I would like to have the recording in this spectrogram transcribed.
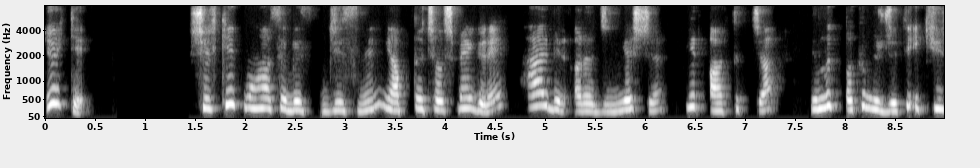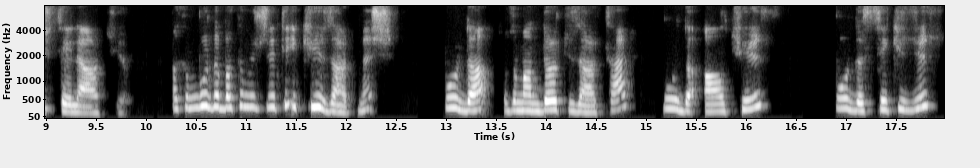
Diyor ki şirket muhasebecisinin yaptığı çalışmaya göre her bir aracın yaşı bir arttıkça yıllık bakım ücreti 200 TL artıyor. Bakın burada bakım ücreti 200 artmış. Burada o zaman 400 artar. Burada 600. Burada 800.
